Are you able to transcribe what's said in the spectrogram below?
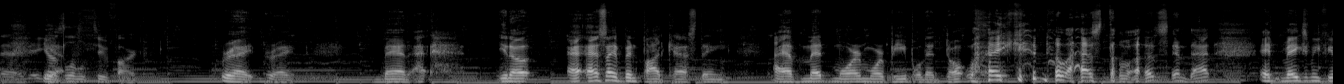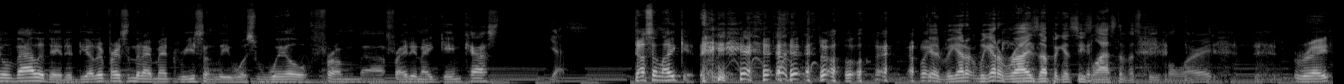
Yeah, it goes Yeah. a little too far. right, right. Man, I, you know, as I've been podcasting, I have met more and more people that don't like The Last of Us, and that it makes me feel validated. The other person that I met recently was Will from uh, Friday Night Gamecast. Yes. Doesn't like it. At like, Good. We gotta we gotta rise up against these Last of Us people. All right. Right?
